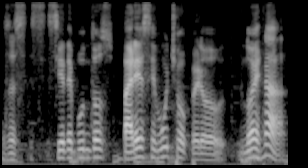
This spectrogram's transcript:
O sea, 7 puntos parece mucho, pero no es nada.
